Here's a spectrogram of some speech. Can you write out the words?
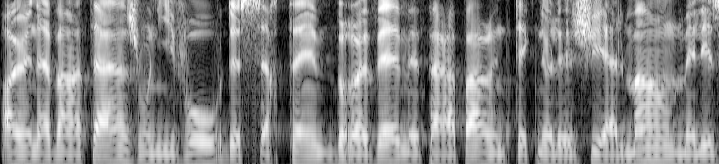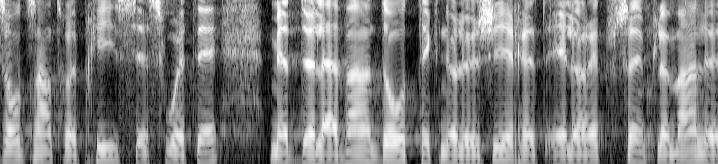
a un avantage au niveau de certains brevets, mais par rapport à une technologie allemande, mais les autres entreprises, si elles souhaitaient mettre de l'avant d'autres technologies, elles auraient tout simplement le,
